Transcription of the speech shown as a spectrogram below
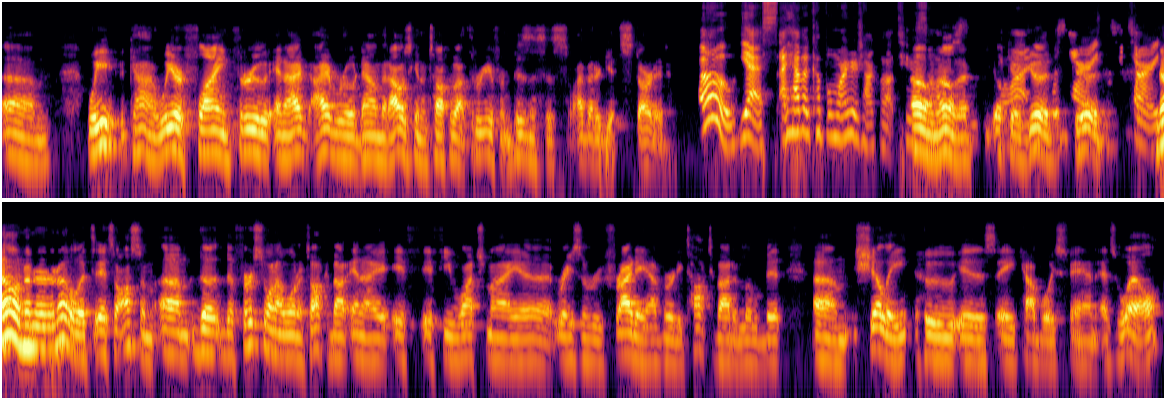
Um, we God, we are flying through, and I I wrote down that I was going to talk about three different businesses, so I better get started. Oh yes, I have a couple more to talk about too. Oh so no, that, okay, good, sorry. good. Sorry. No, no, no, no, no. It's it's awesome. Um, the the first one I want to talk about, and I if if you watch my uh, Raise the Roof Friday, I've already talked about it a little bit. Um, Shelly, who is a Cowboys fan as well.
